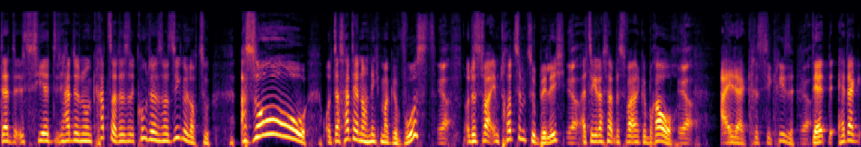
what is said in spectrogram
Das ist hier, hat ja nur einen Kratzer, das, guckt er das Siegel noch zu. Ach so! Und das hat er noch nicht mal gewusst. Ja. Und es war ihm trotzdem zu billig, Ja. als er gedacht hat, es war Gebrauch. Ja. Alter, Christi Krise. Ja. Der, hätte, er,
